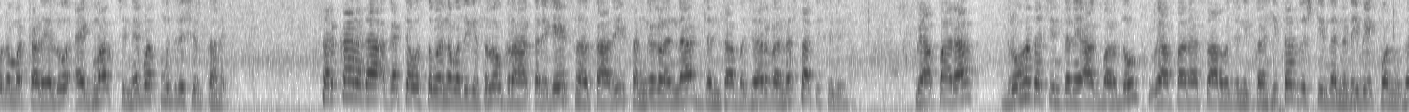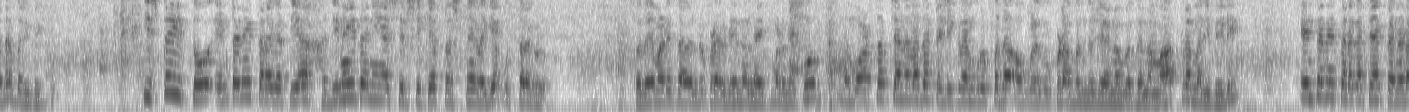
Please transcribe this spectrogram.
ಗುಣಮಟ್ಟ ಅಳೆಯಲು ಎಗ್ಮಾರ್ಕ್ ಚಿಹ್ನೆ ಮುದ್ರಿಸಿರ್ತಾರೆ. ಸರ್ಕಾರದ ಅಗತ್ಯ ವಸ್ತುಗಳನ್ನು ಒದಗಿಸಲು ಗ್ರಾಹಕರಿಗೆ ಸಹಕಾರಿ ಸಂಘಗಳನ್ನು, ಜನತಾ ಬಜಾರ್ಗಳನ್ನು ಸ್ಥಾಪಿಸಿದೆ. ವ್ಯಾಪಾರ, ದ್ರೋಹದ ಚಿಂತನೆ ಆಗಬಾರ್ದು, ವ್ಯಾಪಾರ ಸಾರ್ವಜನಿಕ ಹಿತದೃಷ್ಟಿಯಿಂದ ನಡಿಬೇಕು ಅನ್ನೋದನ್ನು ಬರೀಬೇಕು. ಇಷ್ಟೇ ಇತ್ತು ಎಂಟನೇ ತರಗತಿಯ ಹದಿನೈದನೆಯ ಶೀರ್ಷಿಕೆ ಪ್ರಶ್ನೆಗಳಿಗೆ ಉತ್ತರಗಳು. ಸೊ ದಯಮಾಡಿ ತಾವೆಲ್ಲರೂ ಕೂಡ ವಿಡಿಯೋನ ಲೈಕ್ ಮಾಡಬೇಕು. ನಮ್ಮ ವಾಟ್ಸಪ್ ಚಾನಲ್ ಅದ ಟೆಲಿಗ್ರಾಮ್ ಗ್ರೂಪ್ ಅದ, ಅವುಗಳಿಗೂ ಕೂಡ ಬಂದು ಜಾಯ್ನ್ ಆಗೋದನ್ನು ಮಾತ್ರ ಮರಿಬೇಡಿ. ಎಂಟನೇ ತರಗತಿಯ ಕನ್ನಡ,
